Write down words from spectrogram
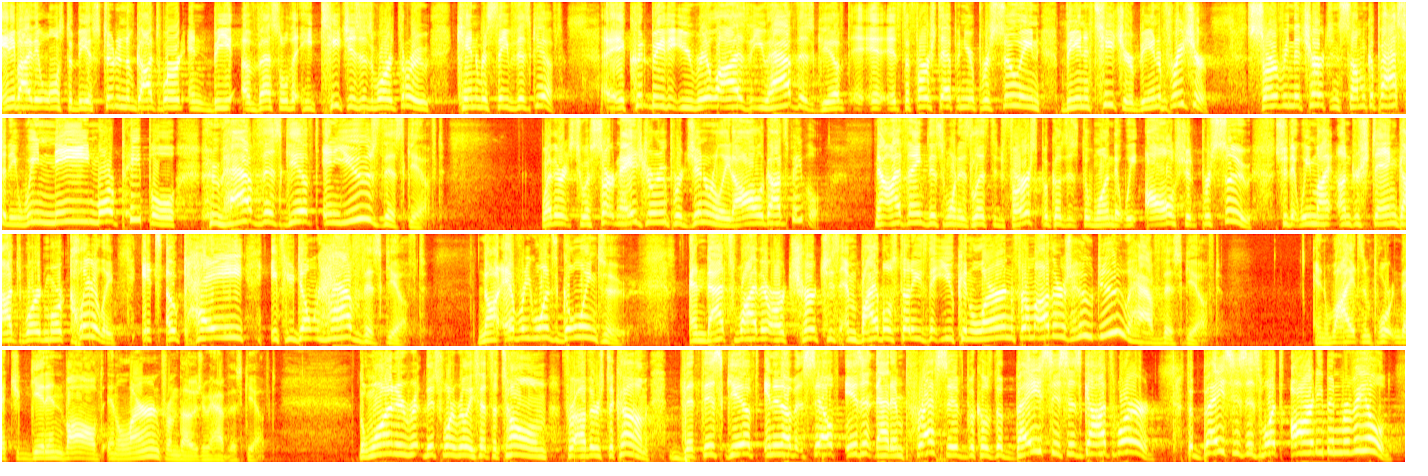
Anybody that wants to be a student of God's Word and be a vessel that He teaches His Word through can receive this gift. It could be that you realize that you have this gift. It's the first step in your pursuing being a teacher, being a preacher, serving the church in some capacity. We need more people who have this gift and use this gift, whether it's to a certain age group or generally to all of God's people. Now, I think this one is listed first because it's the one that we all should pursue so that we might understand God's word more clearly. It's okay if you don't have this gift. Not everyone's going to. And that's why there are churches and Bible studies that you can learn from others who do have this gift. And why it's important that you get involved and learn from those who have this gift. The one who, this one really sets a tone for others to come. That this gift in and of itself isn't that impressive because the basis is God's word. The basis is what's already been revealed.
